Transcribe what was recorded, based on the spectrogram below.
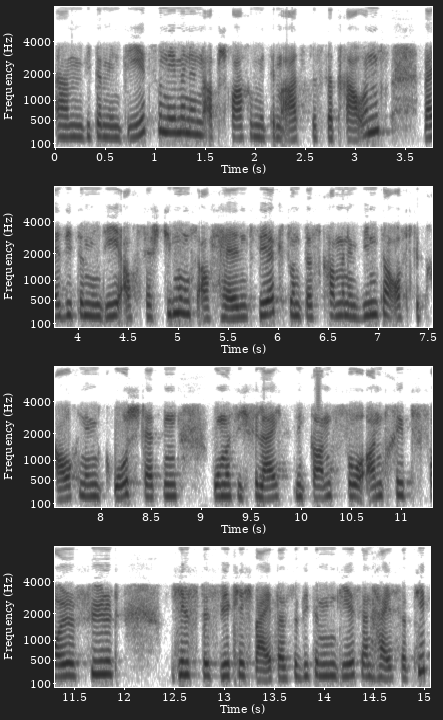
ähm, Vitamin D zu nehmen in Absprache mit dem Arzt des Vertrauens, weil Vitamin D auch sehr stimmungsaufhellend wirkt und das kann man im Winter oft gebrauchen in Großstädten, wo man sich vielleicht nicht ganz so antriebsvoll fühlt hilft es wirklich weiter. Also Vitamin D ist ein heißer Tipp,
